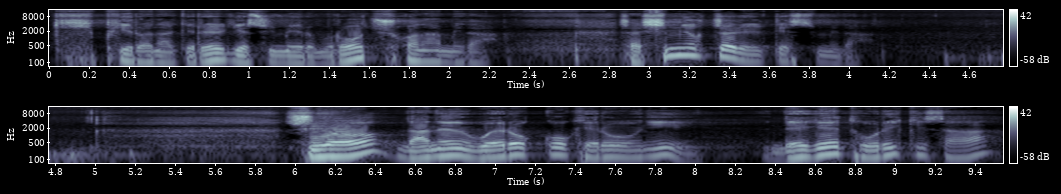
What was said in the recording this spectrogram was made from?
깊이 일어나기를 예수님의 이름으로 축원합니다. 자, 16절 읽겠습니다. 주여 나는 외롭고 괴로우니 내게 돌이키사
